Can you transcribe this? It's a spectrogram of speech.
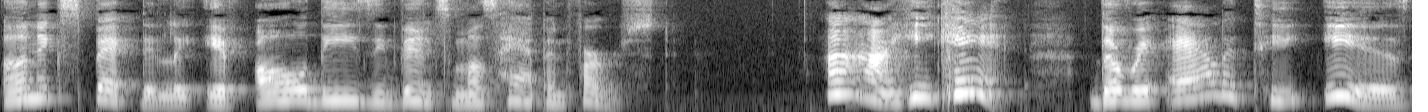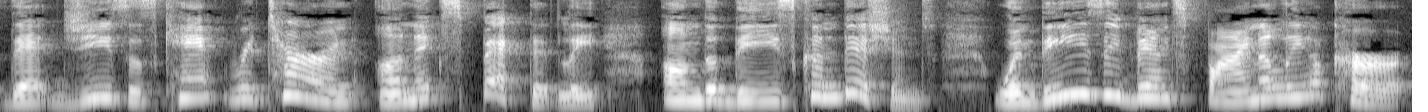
unexpectedly if all these events must happen first? Uh uh-uh, uh he can't. The reality is that Jesus can't return unexpectedly under these conditions. When these events finally occur,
